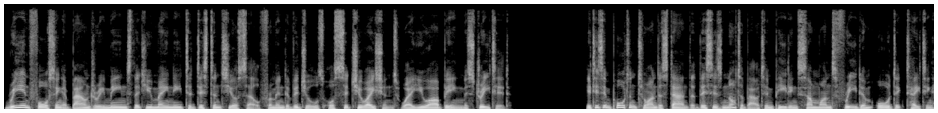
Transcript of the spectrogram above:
Reinforcing a boundary means that you may need to distance yourself from individuals or situations where you are being mistreated. It is important to understand that this is not about impeding someone's freedom or dictating how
